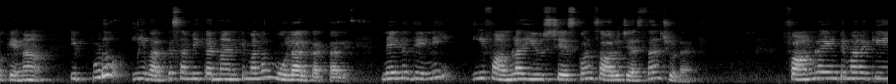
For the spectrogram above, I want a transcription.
ఓకేనా? ఇప్పుడు ఈ వర్గ సమీకరణానికి మనం మూలాలు కట్టాలి. నేను దీన్ని ఈ ఫార్ములా యూస్ చేసుకొని సాల్వ్ చేస్తాను చూడండి. ఫార్ములా ఏంటి మనకి?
